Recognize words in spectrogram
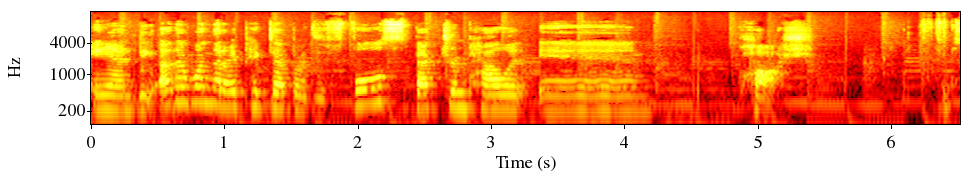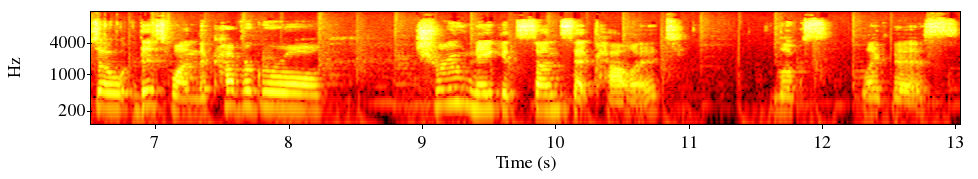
And the other one that I picked up are the full spectrum palette in Posh. So this one, the CoverGirl TruNaked Sunset palette, looks like this.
